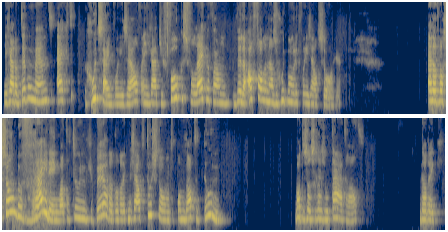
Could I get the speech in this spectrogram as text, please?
je gaat op dit moment echt goed zijn voor jezelf. En je gaat je focus verleggen van willen afvallen naar zo goed mogelijk voor jezelf zorgen. En dat was zo'n bevrijding wat er toen gebeurde, doordat ik mezelf toestond om dat te doen. Wat dus als resultaat had dat ik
